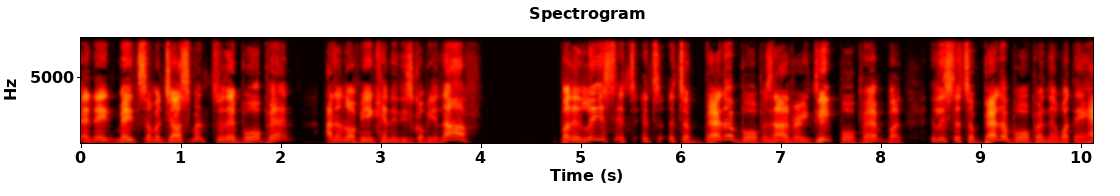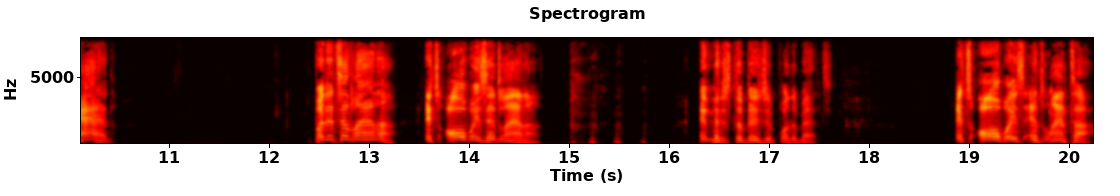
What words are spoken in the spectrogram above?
And they made some adjustments to their bullpen. I don't know if Ian Kennedy's going to be enough, but at least it's it's it's a better bullpen. It's not a very deep bullpen, but at least it's a better bullpen than what they had. But it's Atlanta. It's always Atlanta in this division for the Mets. It's always Atlanta.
